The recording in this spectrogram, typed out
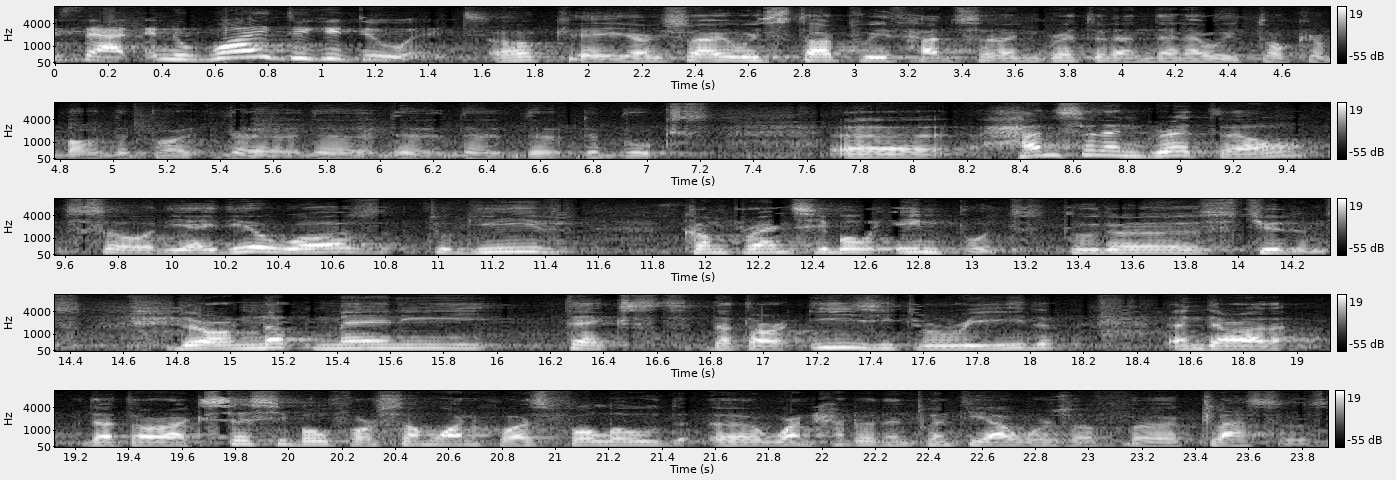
is that? And why do you do it? Okay, so I will start with Hansel and Gretel and then I will talk about the, the, the, the, the, the, the books. Uh, Hansel and Gretel, so the idea was to give comprehensible input to the students. There are not many texts that are easy to read and there are, that are accessible for someone who has followed uh, 120 hours of uh, classes.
